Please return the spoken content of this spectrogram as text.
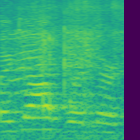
my job with her.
